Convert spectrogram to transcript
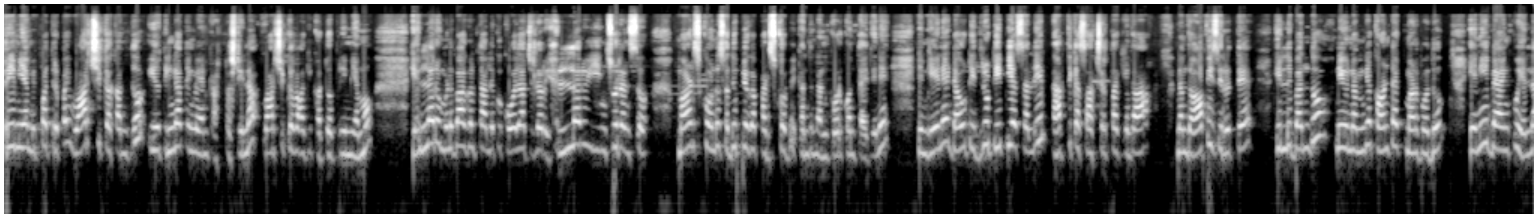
ಪ್ರೀಮಿಯಂ ಇಪ್ಪತ್ತು ರೂಪಾಯಿ ವಾರ್ಷಿಕ ಕಂತು. ಇದು ತಿಂಗಳ ತಿಂಗಳ ಏನು ಕಷ್ಟಷ್ಟಿಲ್ಲ ವಾರ್ಷಿಕವಾಗಿ ಕಟ್ಟೋ ಪ್ರೀಮಿಯಮ್ಮು ಎಲ್ಲರೂ ಮುಳಬಾಗಲ್ ತಾಲೂಕು ಕೋಲಾರ ಜಿಲ್ಲೆಯವರು ಎಲ್ಲರೂ ಈ ಇನ್ಶೂರೆನ್ಸ್ ಮಾಡಿಸ್ಕೊಂಡು ಸದುಪಯೋಗ ಪಡಿಸ್ಕೋಬೇಕಂತ ನಾನು ಕೋರ್ಕೊತಾ ಇದ್ದೀನಿ. ನಿಮ್ಗೆ ಏನೇ ಡೌಟ್ ಇದ್ರು ಟಿ ಪಿ ಅಲ್ಲಿ ಆರ್ಥಿಕ ಸಾಕ್ಷರತಾ ಕೇಂದ್ರ ನಮ್ದು ಆಫೀಸ್ ಇರುತ್ತೆ. ಇಲ್ಲಿ ಬಂದು ನೀವು ನಮಗೆ ಕಾಂಟ್ಯಾಕ್ಟ್ ಮಾಡ್ಬೋದು. ಎನಿ ಬ್ಯಾಂಕು ಎಲ್ಲ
